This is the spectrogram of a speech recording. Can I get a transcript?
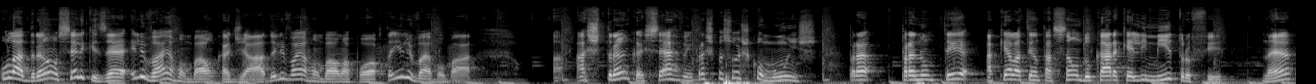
O ladrão, se ele quiser, ele vai arrombar um cadeado, ele vai arrombar uma porta e ele vai roubar. As trancas servem para as pessoas comuns, para não ter aquela tentação do cara que é limítrofe, né?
